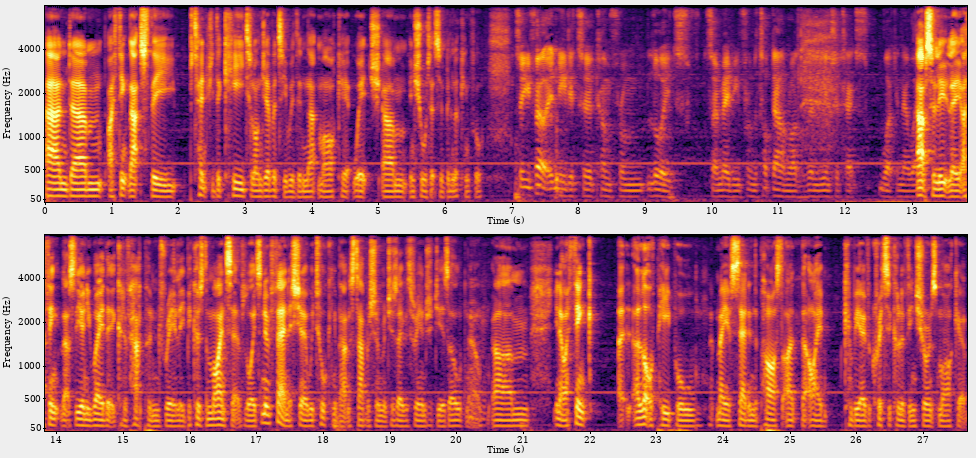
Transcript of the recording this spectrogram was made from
and um, I think that's the potentially the key to longevity within that market, which um, insurtechs have been looking for. So you felt it needed to come from Lloyd's, so maybe from the top down rather than the insurtechs working their way. Absolutely, I think that's the only way that it could have happened, really, because the mindset of Lloyd's, and in fairness, you know, we're talking about an establishment which is over 300 years old now. Um, you know, I think a, a lot of people may have said in the past that I, that I can be overcritical of the insurance market.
